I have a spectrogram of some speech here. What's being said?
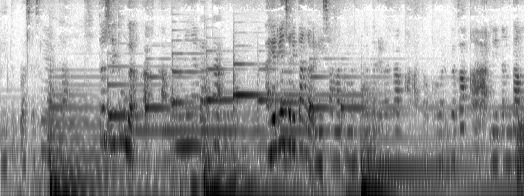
Gitu prosesnya kak. Terus itu enggak kak apa namanya kakak akhirnya cerita nggak nih sama teman-teman kakak nih tentang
